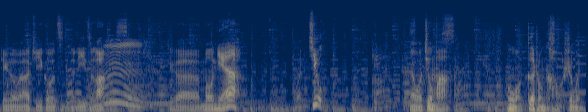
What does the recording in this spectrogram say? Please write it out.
这个我要举一个我自己的例子了。嗯。这个某年啊，我舅啊，哎，我舅妈问我各种考试问题，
